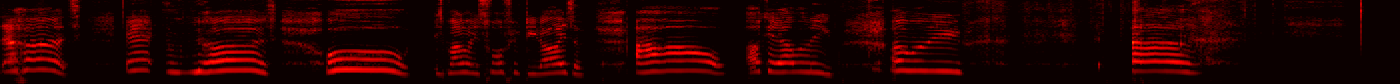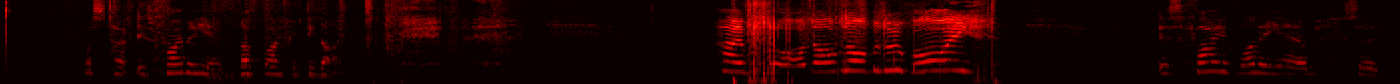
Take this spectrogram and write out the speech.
That hurts. It hurts. Oh, it's by the way, it's 459. So, ow. Okay, I will leave. I will leave. Uh, what's the time? It's 5 a.m. Not 5:59. Hi, oh, no, no, blue boy. It's 5 1 a.m. So let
